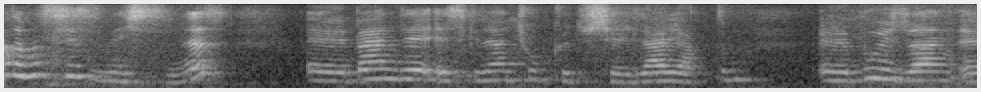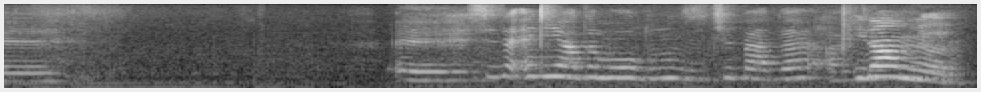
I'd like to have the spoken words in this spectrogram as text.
adamı sizmişsiniz. E, ben de eskiden çok kötü şeyler yaptım. E, bu yüzden e, e, siz de en iyi adam olduğunuz için ben de... İnanmıyorum.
